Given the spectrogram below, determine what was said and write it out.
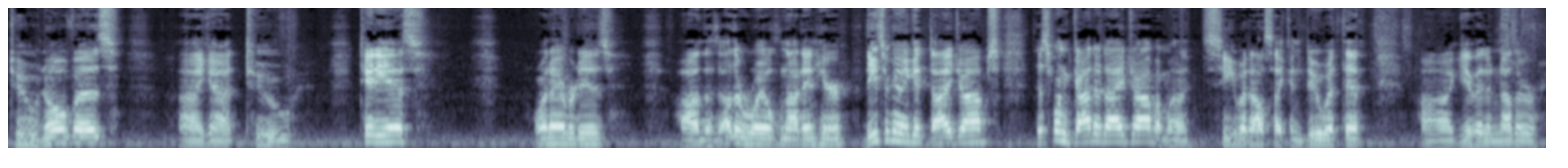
two Novas. I got two Tityus. Whatever it is. Uh, the other Royal's not in here. These are going to get dye jobs. This one got a dye job. I'm going to see what else I can do with it. Uh, give it another,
